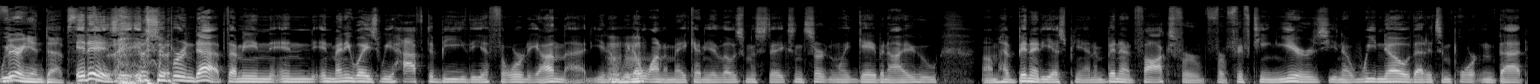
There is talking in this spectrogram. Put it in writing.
we, very in depth. It is. it's super in depth. I mean, in in many ways, we have to be the authority on that. You know, mm-hmm. we don't want to make any of those mistakes. And certainly, Gabe and I, who um, have been at ESPN and been at Fox for for 15 years, you know, we know that it's important that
